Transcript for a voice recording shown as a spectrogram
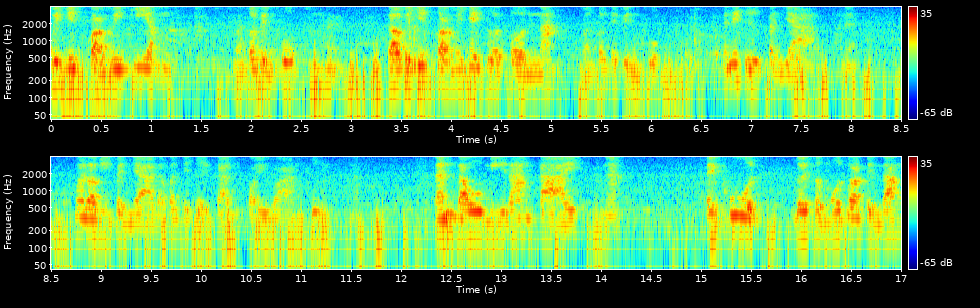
ไปยึดความไม่เที่ยง มันก็เป็นทุกข์เราไปยึดความไม่ใช่ตัวตนนะ มันก็จะเป็นทุกข์อันนี้คือปัญญานะเมื่อเรามีปัญญาเราก็จะเกิดการปล่อยวางขึ้นนะนั้นเรามีร่างกายนะไปพูดโดยสมมุติว่าเป็นร่าง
